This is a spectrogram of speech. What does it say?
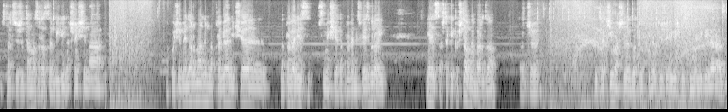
Wystarczy, że tam nas raz zabili. Na szczęście na, na poziomie normalnym naprawianie się, naprawianie w sumie się, naprawianie swojej zbroi nie jest aż takie kosztowne bardzo, także nie tracimy aż tyle gotówki, nawet jeżeli byśmy zginęli wiele razy.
